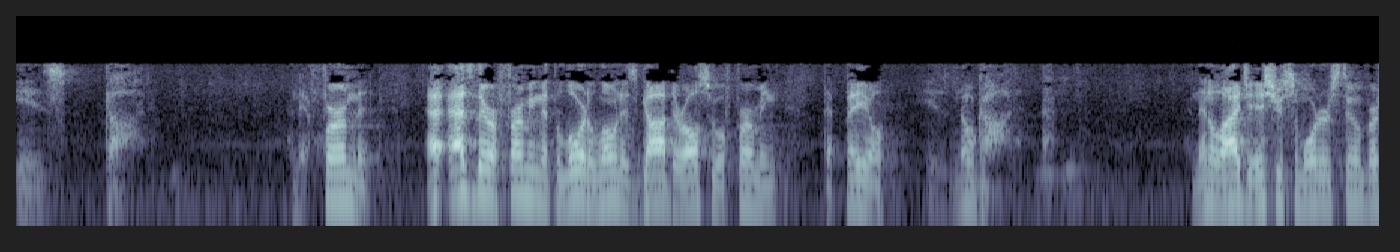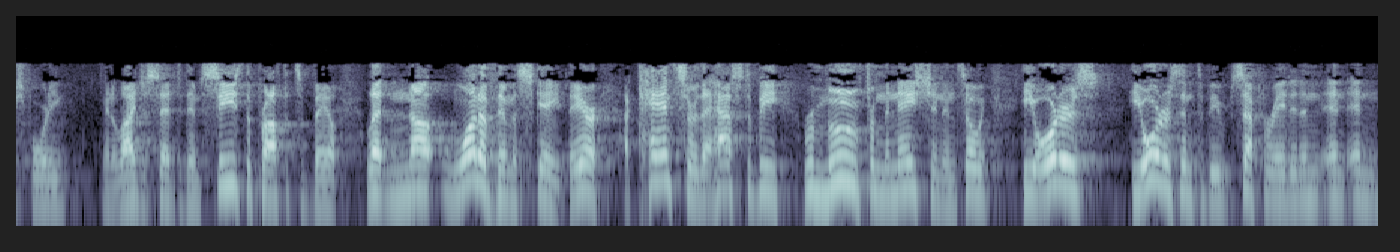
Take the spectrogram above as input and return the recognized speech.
is God. And they affirm that as they're affirming that the Lord alone is God, they're also affirming that Baal is no God. And then Elijah issues some orders to him, verse 40. And Elijah said to them, Seize the prophets of Baal. Let not one of them escape. They are a cancer that has to be removed from the nation. And so he orders, he orders them to be separated. And, and, and,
